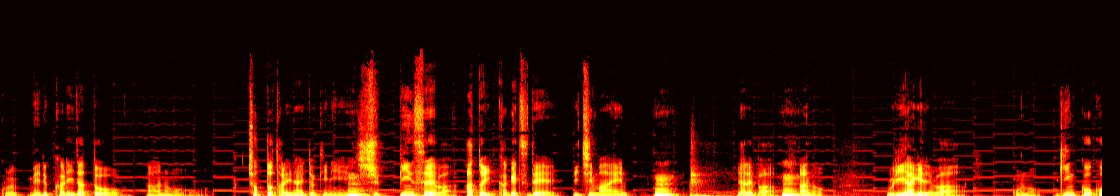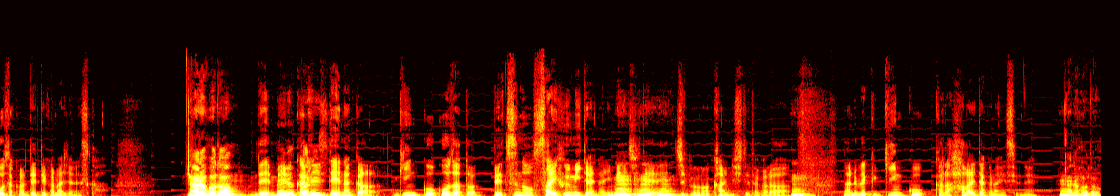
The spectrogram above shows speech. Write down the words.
これメルカリだとあのちょっと足りない時にうん。出品すれば、あと1ヶ月で1万円うん。やれば、うん。あの売り上げればこの銀行口座から出ていかないじゃないですか。なるほど、うんでメルカリってなんか銀行口座とは別の財布みたいなイメージでうんうんうん自分は管理してたから、うんなるべく銀行から払いたくないんですよね。なるほど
